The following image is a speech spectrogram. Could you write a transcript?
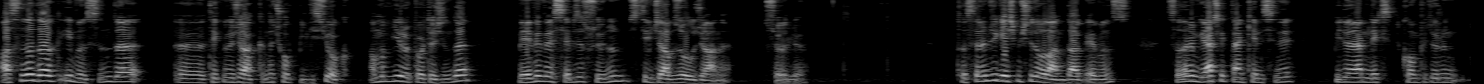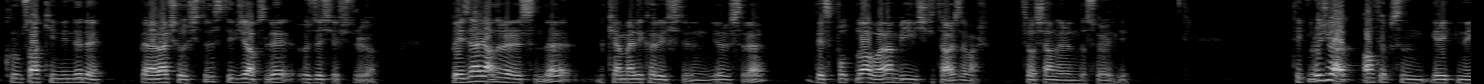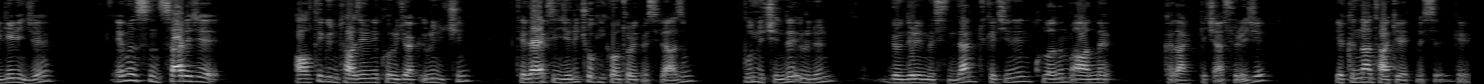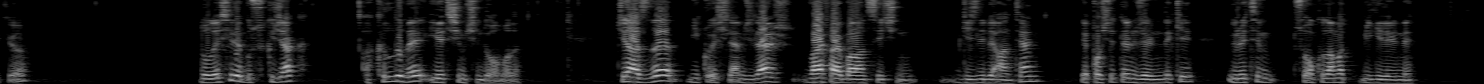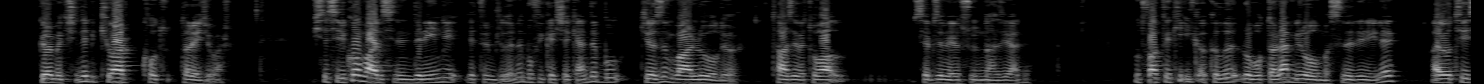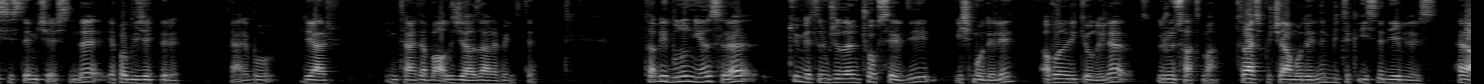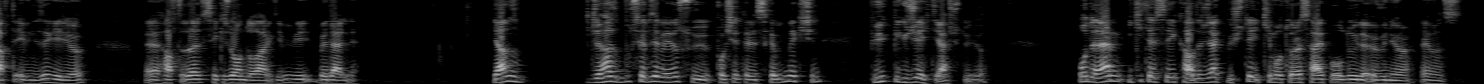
Aslında Doug Evans'ın da e, teknoloji hakkında çok bilgisi yok. Ama bir röportajında meyve ve sebze suyunun Steve Jobs'ı olacağını söylüyor. Tasarımcı geçmişi de olan Doug Evans, sanırım gerçekten kendisini bir dönem Next Computer'ın kurumsal kimliğinde de beraber çalıştığı Steve Jobs ile özdeşleştiriyor. Benzer yanlar arasında mükemmellik arayışlarının yarı sıra despotluğa varan bir ilişki tarzı var. Çalışanların da söylediği. Teknoloji altyapısının gerekliliğine gelince Evans'ın sadece 6 gün tazeliğini koruyacak ürün için tedarik zincirini çok iyi kontrol etmesi lazım. Bunun için de ürünün gönderilmesinden tüketicinin kullanım anına kadar geçen süreci yakından takip etmesi gerekiyor. Dolayısıyla bu sıkacak akıllı ve iletişim içinde olmalı. Cihazda mikro işlemciler, Wi-Fi bağlantısı için gizli bir anten ve poşetlerin üzerindeki üretim son kullanma bilgilerini görmek için de bir QR kod tarayıcı var. İşte Silikon Vadisi'nin deneyimli yatırımcılarını bu fikre çeken de bu cihazın varlığı oluyor. Taze ve doğal sebze meyve suyundan ziyade. Mutfaktaki ilk akıllı robotlardan biri olması nedeniyle IoT sistemi içerisinde yapabilecekleri. Yani bu diğer internete bağlı cihazlarla birlikte. Tabii bunun yanı sıra tüm yatırımcıların çok sevdiği iş modeli abonelik yoluyla ürün satma. Tıraş bıçağı modelinin bir tık iyisi de diyebiliriz. Her hafta evinize geliyor. E, haftada 8-10 dolar gibi bir bedelle. Yalnız cihaz bu sebze meyve suyu poşetlerini sıkabilmek için büyük bir güce ihtiyaç duyuyor. O dönem iki Tesla'yı kaldıracak güçte iki motora sahip olduğuyla övünüyor Evans.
